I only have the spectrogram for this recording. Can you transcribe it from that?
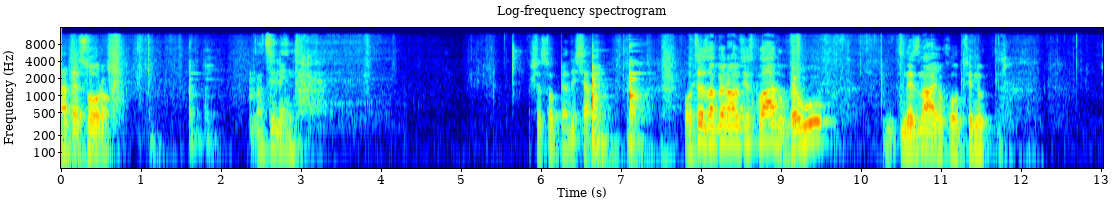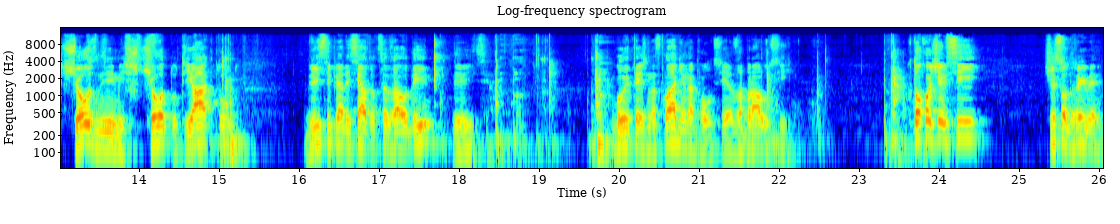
На Т-40. На циліндр. 650. Оце забирав зі складу, БУ. Не знаю, хлопці, ну. Що з ними, що тут, як тут. 250 оце за один. Дивіться. Були теж на складі на полці, я забрав усі. Хто хоче всі, 600 гривень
